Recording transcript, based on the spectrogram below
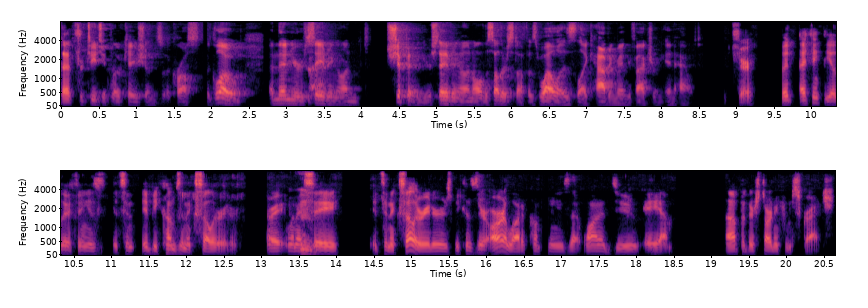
that, in strategic locations across the globe, and then you're saving on shipping, you're saving on all this other stuff as well as like having manufacturing in house. Sure, but I think the other thing is it's an it becomes an accelerator, right? When I mm. say it's an accelerator is because there are a lot of companies that want to do AM, uh, but they're starting from scratch.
